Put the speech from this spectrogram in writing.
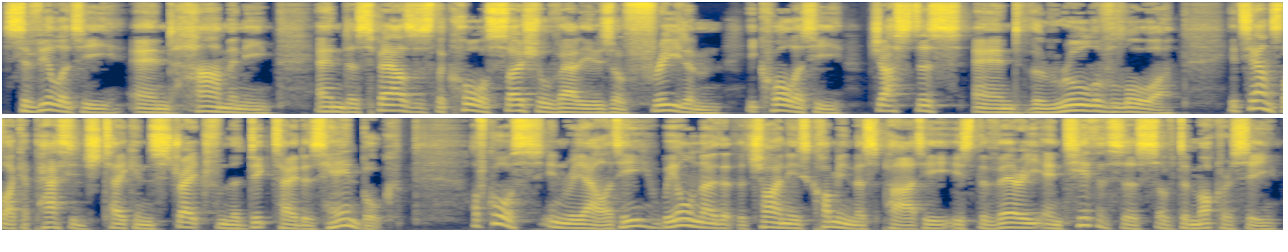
civility, and harmony, and espouses the core social values of freedom, equality, justice, and the rule of law. It sounds like a passage taken straight from the dictator's handbook. Of course, in reality, we all know that the Chinese Communist Party is the very antithesis of democracy.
